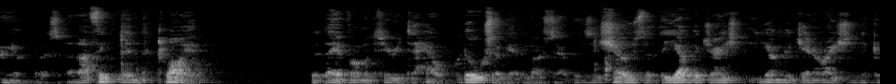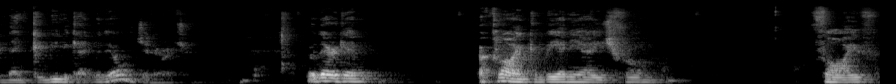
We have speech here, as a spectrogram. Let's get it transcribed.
a young person. And I think then the client that they are volunteering to help would also get the most out because it shows that the younger, ge- younger generation that can then communicate with the older generation. But there again, a client can be any age from five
